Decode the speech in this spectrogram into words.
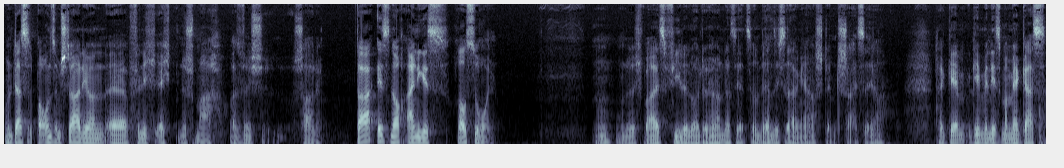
Und das bei uns im Stadion äh, finde ich echt eine Schmach. Also finde ich schade. Da ist noch einiges rauszuholen. Hm? Und ich weiß, viele Leute hören das jetzt und werden sich sagen, ja, stimmt, scheiße, ja. Da geben, wir nächstes Mal mehr Gas.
